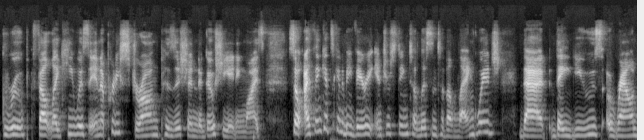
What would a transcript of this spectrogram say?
group felt like he was in a pretty strong position negotiating wise. So I think it's going to be very interesting to listen to the language that they use around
